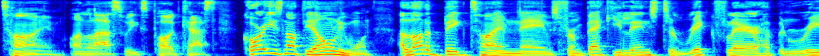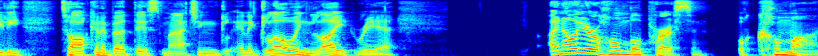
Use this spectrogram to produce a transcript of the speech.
time on last week's podcast. Corey is not the only one. A lot of big time names from Becky Lynch to Ric Flair have been really talking about this match in, in a glowing light, Rhea. I know you're a humble person, but come on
